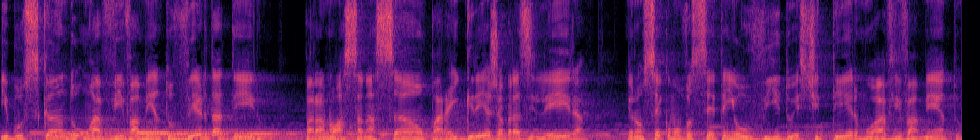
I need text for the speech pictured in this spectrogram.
e buscando um avivamento verdadeiro para a nossa nação, para a igreja brasileira. Eu não sei como você tem ouvido este termo avivamento.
